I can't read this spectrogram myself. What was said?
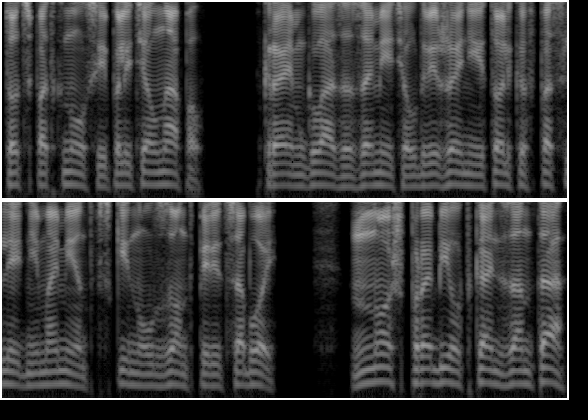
Тот споткнулся и полетел на пол. Краем глаза заметил движение и только в последний момент вскинул зонт перед собой. Нож пробил ткань зонта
